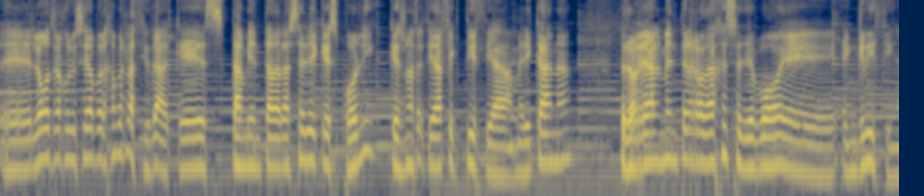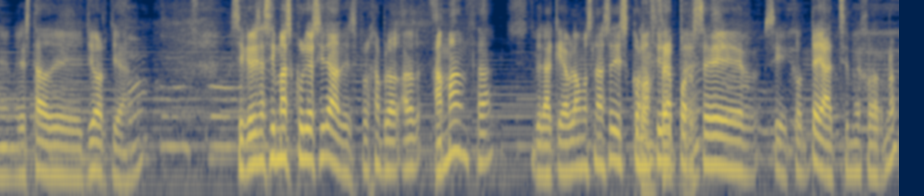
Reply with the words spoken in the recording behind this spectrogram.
Eh, luego otra curiosidad, por ejemplo, es la ciudad, que está ambientada la serie, que es Polly, que es una ciudad ficticia americana, pero realmente el rodaje se llevó eh, en Griffin, en el estado de Georgia. ¿no? Si queréis así más curiosidades, por ejemplo, Amanza, de la que hablamos en la serie, es conocida por ¿eh? ser, sí, con TH mejor, ¿no?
